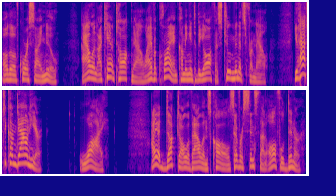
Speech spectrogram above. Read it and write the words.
although of course I knew. Alan, I can't talk now. I have a client coming into the office two minutes from now. You have to come down here. Why? I had ducked all of Alan's calls ever since that awful dinner,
